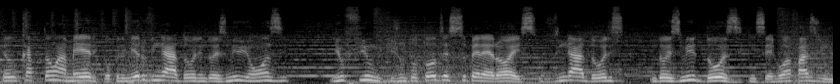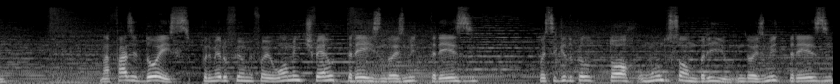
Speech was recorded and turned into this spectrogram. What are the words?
pelo Capitão América, o primeiro Vingador, em 2011, e o filme que juntou todos esses super-heróis, os Vingadores, em 2012, que encerrou a fase 1. Na fase 2, o primeiro filme foi O Homem de Ferro 3, em 2013, foi seguido pelo Thor, O Mundo Sombrio, em 2013,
